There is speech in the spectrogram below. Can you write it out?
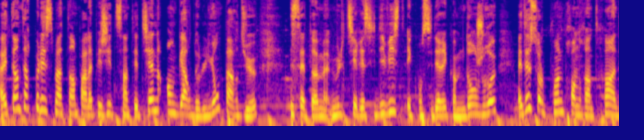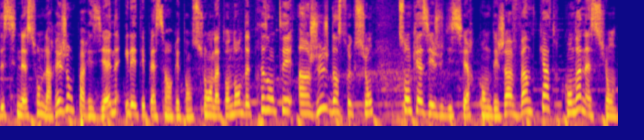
a été interpellé ce matin par la PJ de Saint-Etienne en gare de Lyon-Pardieu. Cet homme multirécidiviste et considéré comme dangereux était sur le point de prendre un train à destination de la région parisienne. Il a été placé en rétention en attendant d'être présenté à un juge d'instruction. Son casier judiciaire compte déjà 24 condamnations.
